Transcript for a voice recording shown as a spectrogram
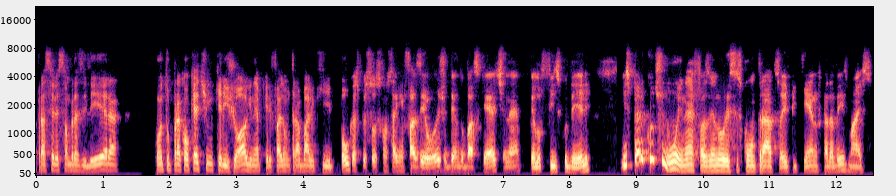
para a seleção brasileira, quanto para qualquer time que ele jogue, né? Porque ele faz um trabalho que poucas pessoas conseguem fazer hoje dentro do basquete, né? Pelo físico dele. E espero que continue, né? Fazendo esses contratos aí pequenos cada vez mais.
